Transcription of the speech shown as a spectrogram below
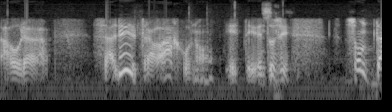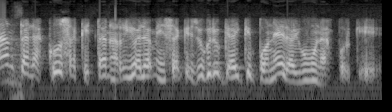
Ahora sale del trabajo, ¿no? Este, entonces son tantas las cosas que están arriba de la mesa que yo creo que hay que poner algunas porque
